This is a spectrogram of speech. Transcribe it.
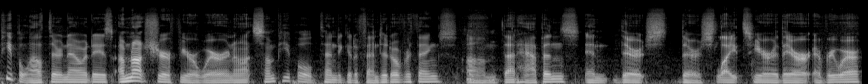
people out there nowadays, I'm not sure if you're aware or not, some people tend to get offended over things. Um, that happens, and there's there's slights here, there, everywhere.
